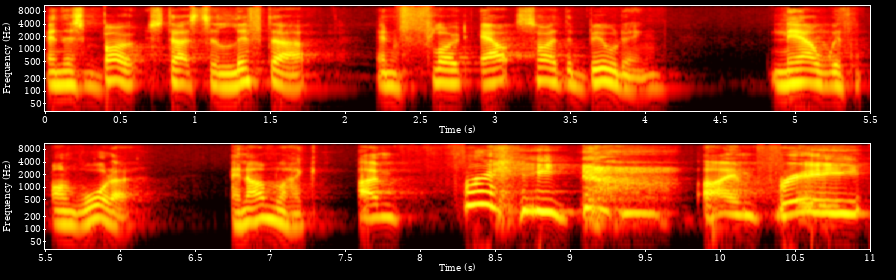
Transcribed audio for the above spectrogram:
And this boat starts to lift up and float outside the building, now with on water. And I'm like, I'm free. I'm free.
